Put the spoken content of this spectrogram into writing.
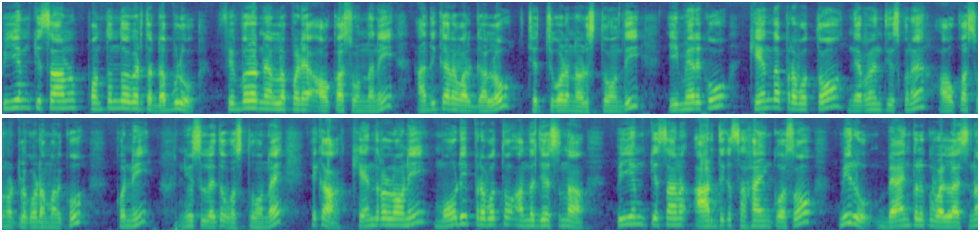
పీఎం కిసాన్ పంతొమ్మిదో విడత డబ్బులు ఫిబ్రవరి నెలలో పడే అవకాశం ఉందని అధికార వర్గాల్లో చర్చ కూడా నడుస్తోంది. ఈ మేరకు కేంద్ర ప్రభుత్వం నిర్ణయం తీసుకునే అవకాశం ఉన్నట్లు కూడా మనకు కొన్ని న్యూస్లు అయితే వస్తూ ఉన్నాయి. ఇక కేంద్రంలోని మోడీ ప్రభుత్వం అందజేస్తున్న పిఎం కిసాన్ ఆర్థిక సహాయం కోసం మీరు బ్యాంకులకు వెళ్ళాల్సిన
